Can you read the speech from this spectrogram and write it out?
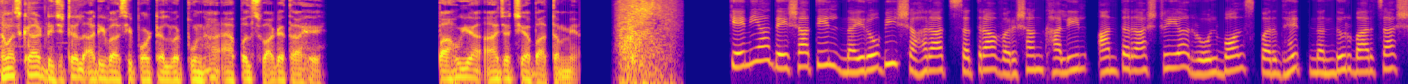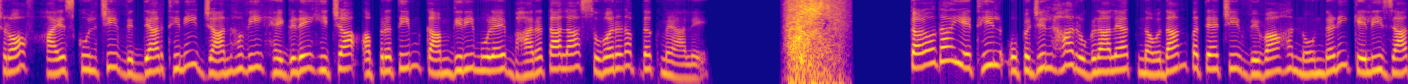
नमस्कार डिजिटल आदिवासी पोर्टलवर पुन्हा ॲपल स्वागत आहे. पाहूया आजच्या बातम्या. केनिया देशातील नैरोबी शहरात सतरा वर्षांखालील आंतरराष्ट्रीय रोलबॉल स्पर्धेत नंदुरबारचा श्रॉफ हायस्कूलची विद्यार्थिनी जान्हवी हेगडे हिच्या अप्रतिम कामगिरीमुळे भारताला सुवर्णपदक मिळाले. तळोदा येथील उपजिल्हा रुग्णालयात नवदानपत्याची विवाह नोंदणी केली जात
